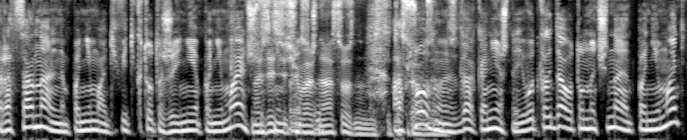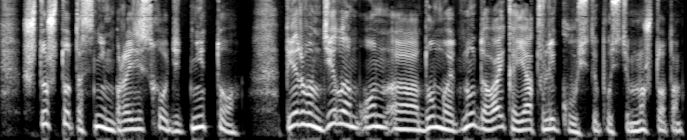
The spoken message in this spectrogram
рационально понимать, ведь кто-то же не понимает, что Но здесь очень важна осознанность. осознанность, правда. да, конечно. И вот когда вот он начинает понимать, что что-то с ним происходит не то, первым делом он э, думает, ну, давай-ка я отвлекусь, допустим, ну что там,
